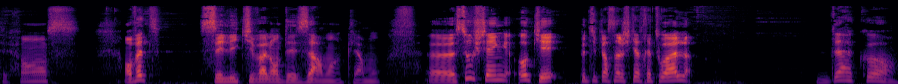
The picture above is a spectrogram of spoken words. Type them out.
Défense. En fait, c'est l'équivalent des armes, hein, clairement. Euh, Sheng, ok. Petit personnage 4 étoiles. D'accord.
